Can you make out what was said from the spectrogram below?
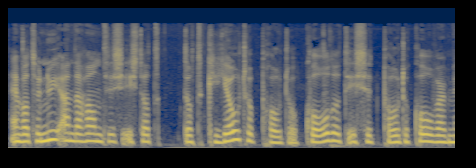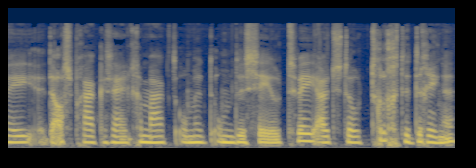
En wat er nu aan de hand is, is dat dat Kyoto-protocol, dat is het protocol waarmee de afspraken zijn gemaakt om, het, om de CO2-uitstoot terug te dringen.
